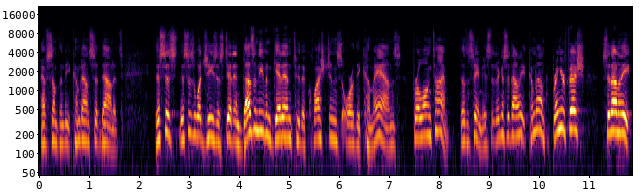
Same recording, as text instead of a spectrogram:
have something to eat. Come down, sit down. It's, this is, this is what Jesus did and doesn't even get into the questions or the commands for a long time. Doesn't seem. Said, they're going to sit down and eat. Come down, bring your fish, sit down and eat.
